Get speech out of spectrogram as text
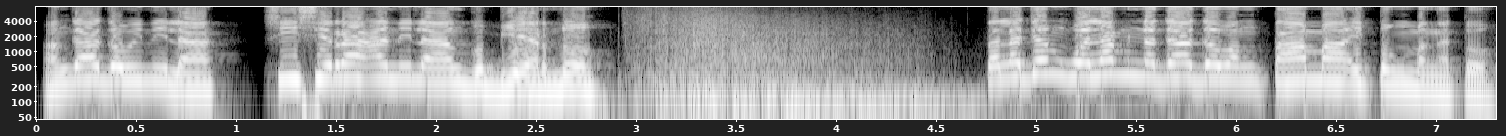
ang gagawin nila, sisiraan nila ang gobyerno. Talagang walang nagagawang tama itong mga to.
